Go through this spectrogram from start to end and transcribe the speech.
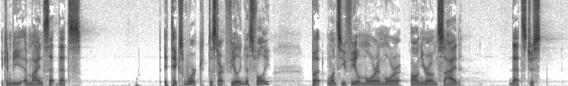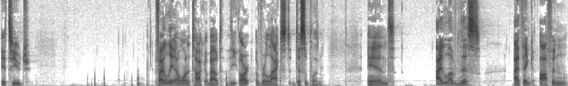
It can be a mindset that's it takes work to start feeling this fully. But once you feel more and more on your own side, that's just, it's huge. Finally, I want to talk about the art of relaxed discipline. And I loved this. I think often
